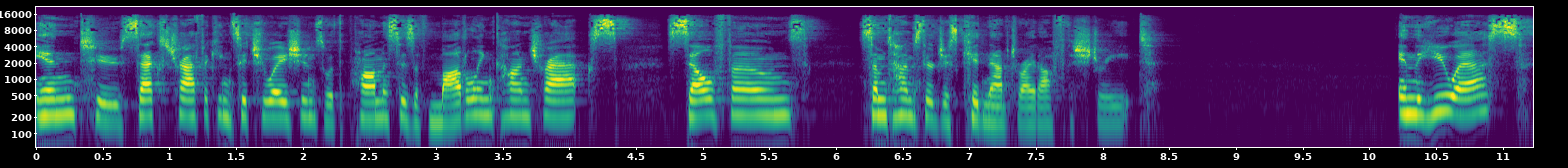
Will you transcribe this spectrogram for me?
into sex trafficking situations with promises of modeling contracts, cell phones. Sometimes they're just kidnapped right off the street. In the US,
